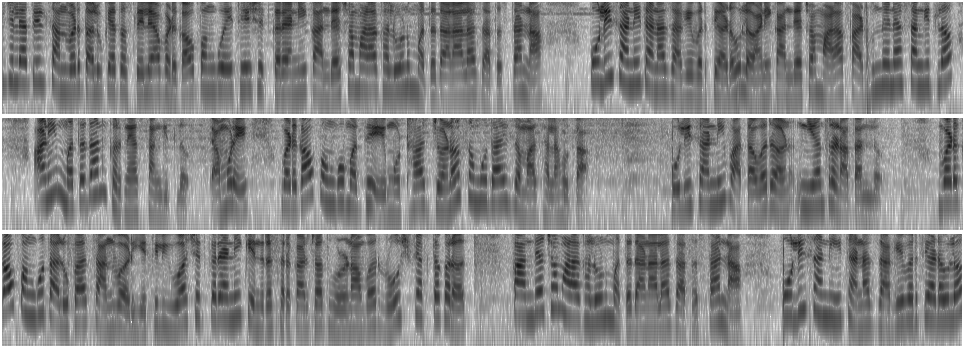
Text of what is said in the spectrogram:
जिल्ह्यातील चांदवड तालुक्यात असलेल्या वडगाव पंगू येथे शेतकऱ्यांनी कांद्याच्या माळा घालून मतदानाला जात असताना पोलिसांनी त्यांना जागेवरती अडवलं आणि कांद्याच्या माळा काढून देण्यास सांगितलं आणि मतदान करण्यास सांगितलं. त्यामुळे वडगाव पंगूमध्ये मोठा जनसमुदाय जमा झाला होता. पोलिसांनी वातावरण नियंत्रणात आणलं. वडगाव पंगू तालुका चांदवड येथील युवा शेतकऱ्यांनी केंद्र सरकारच्या धोरणावर रोष व्यक्त करत कांद्याच्या माळा घालून मतदानाला जात असताना पोलिसांनी त्यांना जागेवरती अडवलं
